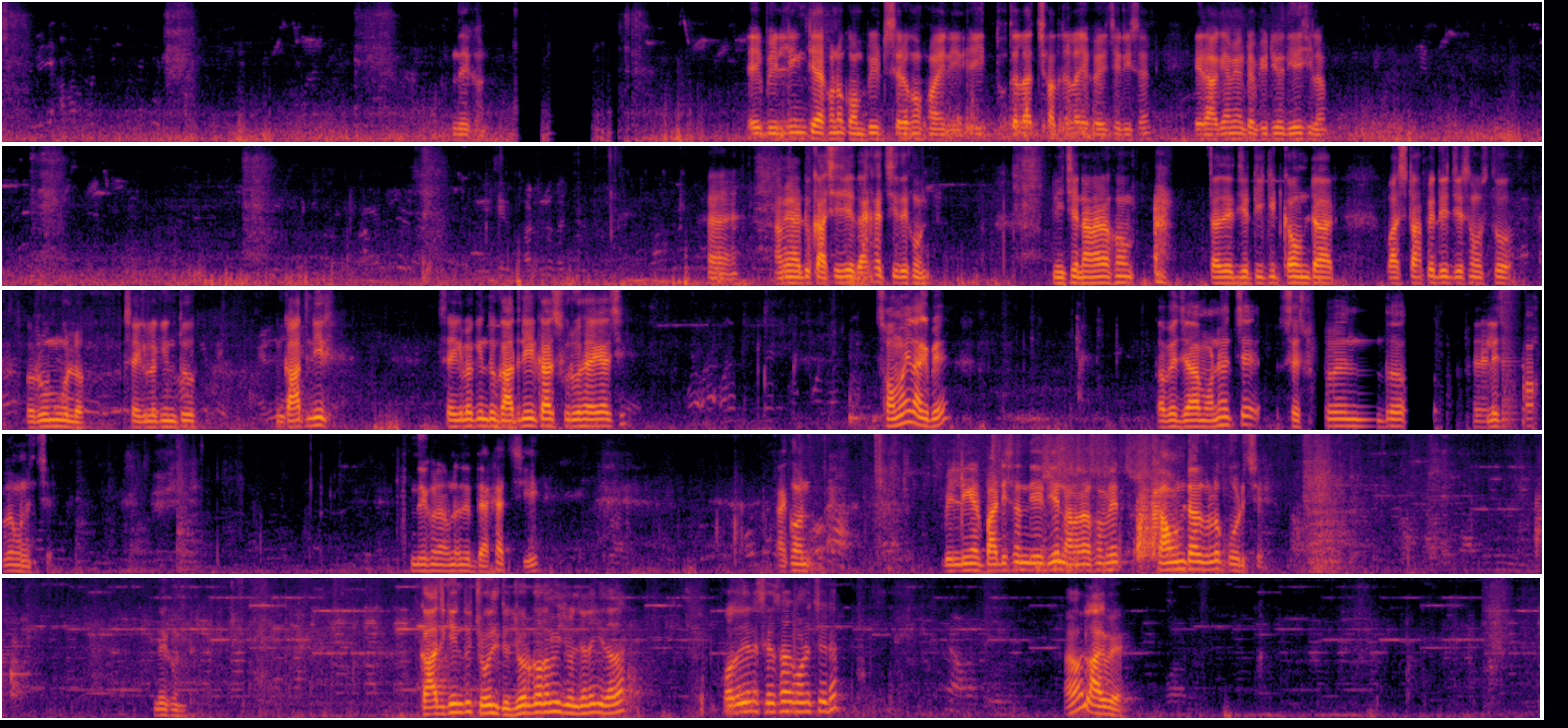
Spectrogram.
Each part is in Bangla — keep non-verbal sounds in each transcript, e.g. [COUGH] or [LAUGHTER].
দেখুন। এই বিল্ডিংটি এখনও কমপ্লিট সেরকম হয়নি। এই দুতলার ছাদ হয়েছে রিসেন্ট এর আগে আমি একটা ভিডিও দিয়েছিলাম। হ্যাঁ আমি একটু কাছে যেয়ে দেখাচ্ছি, দেখুন। নিচে নানা রকম [CLEARS THROAT] তাদের যে টিকিট কাউন্টার বা স্টাফেদের যে সমস্ত রুমগুলো, সেগুলো কিন্তু গাঁথনির সেইগুলো কিন্তু গাঁথনির কাজ শুরু হয়ে গেছে। সময় লাগবে, তবে যা মনে হচ্ছে শেষ পর্যন্ত রিলিজ হবে মনে হচ্ছে। দেখুন, আপনাদের দেখাচ্ছি। এখন বিল্ডিং এর পার্টিশন দিয়ে দিয়ে নানা রকমের কাউন্টারগুলো করছে। দেখুন। কাজ কিন্তু চলছে। জোর কদমই চলছে নাকি দাদা? কতদিনে শেষ হবে মনে হচ্ছে এটা? হ্যাঁ লাগবে।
